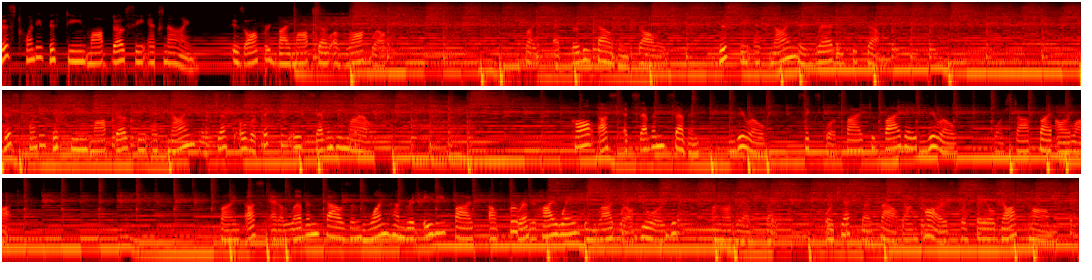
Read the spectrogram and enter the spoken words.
This 2015 Mazda CX-9 is offered by Mazda of Roswell. Price at $30,000. This CX-9 is ready to sell. This 2015 Mazda CX-9 has just over 6870 miles. Call us at 770-645-2580 or stop by our lot. Find us at 11185 Alpharetta Highway in Roswell, Georgia on our website or check us out on carsforsale.com.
